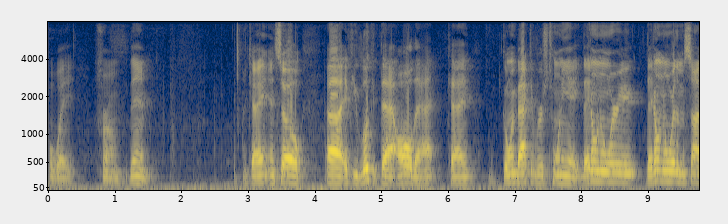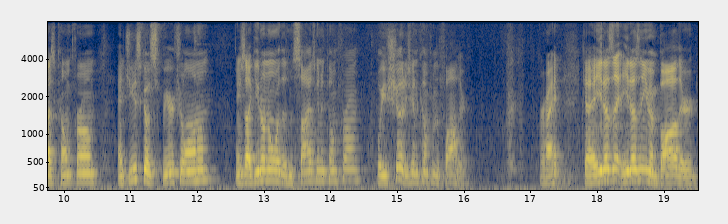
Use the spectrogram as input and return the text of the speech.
away from them. Okay, and so uh, if you look at that, all that, okay, going back to verse 28, they don't know where he, they don't know where the Messiah's come from, and Jesus goes spiritual on them, and he's like, "You don't know where the Messiah's going to come from? Well, you should. He's going to come from the Father." right? Okay, he doesn't he doesn't even bother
